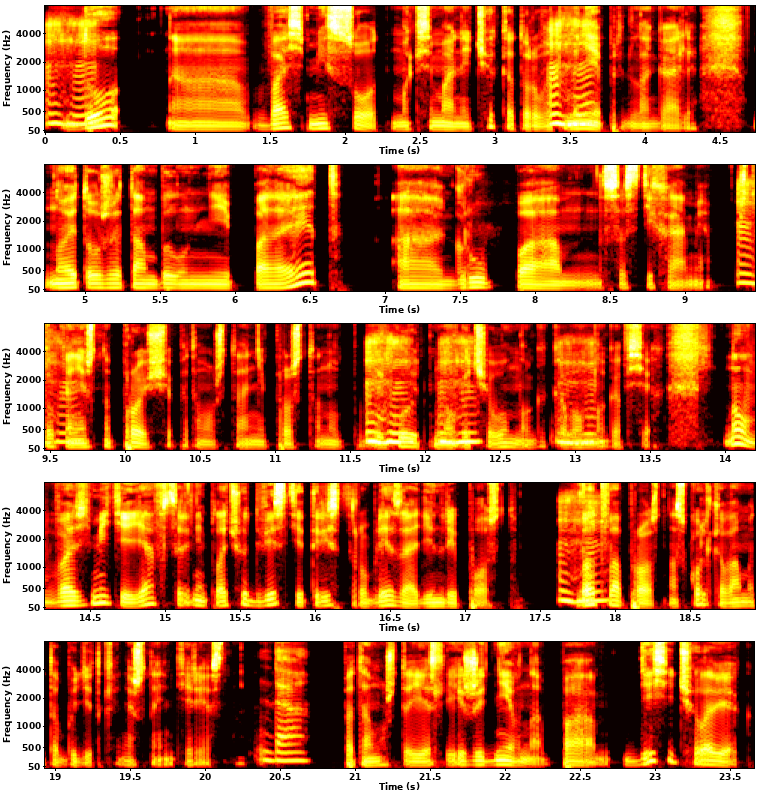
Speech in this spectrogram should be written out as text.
Мгм. до 800 максимальный чек, который вот Мгм. мне предлагали. Но это уже там был не поэт, а группа со стихами, что, Мгм. конечно, проще, потому что они просто, ну, публикуют много мгм. чего, много кого, Мгм. много всех. Ну, возьмите, я в среднем плачу 200-300 рублей за один репост. Мгм. Вот вопрос, насколько вам это будет, конечно, интересно. Да. Потому что если ежедневно по 10 человек,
